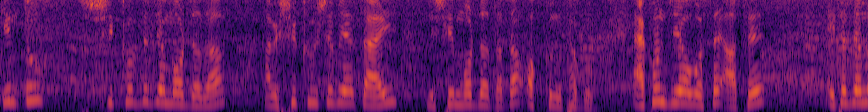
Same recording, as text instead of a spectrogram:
কিন্তু শিক্ষকদের যে মর্যাদা, আমি শিক্ষক হিসেবে চাই যে সেই মর্যাদাটা অক্ষুণ্ণ থাকুক। এখন যে অবস্থায় আছে, এটা যেন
